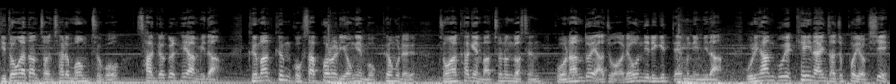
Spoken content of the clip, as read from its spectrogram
기동하던 전차를 멈추고 사격을 해야 합니다. 그만큼 곡사포를 이용해 목표물을 정확하게 맞추는 것은 고난도의 아주 어려운 일이기 때문입니다. 우리 한국의 K9 자주포 역시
